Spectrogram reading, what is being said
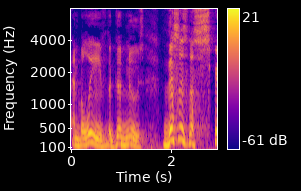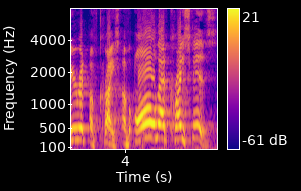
and believe the good news. This is the Spirit of Christ, of all that Christ is,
